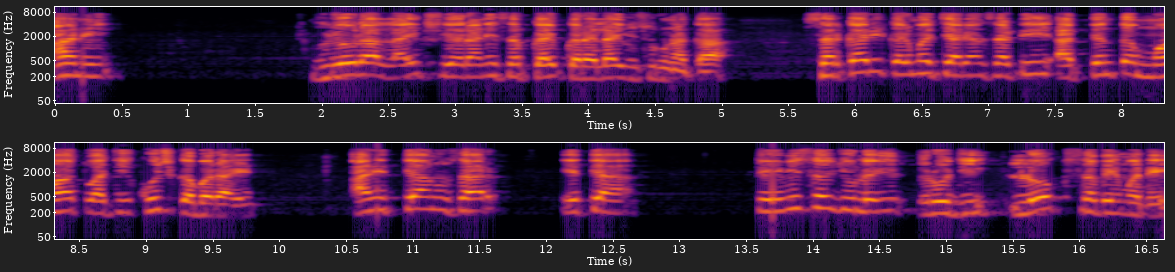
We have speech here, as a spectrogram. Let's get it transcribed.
आणि व्हिडिओला लाईक शेअर आणि सबस्क्राईब करायला विसरू नका. सरकारी कर्मचाऱ्यांसाठी अत्यंत महत्वाची खुश खबर आहे. आणि त्यानुसार येत्या तेवीस जुलै रोजी लोकसभेमध्ये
